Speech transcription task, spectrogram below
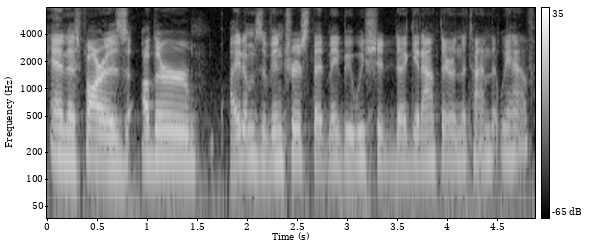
And as far as other items of interest that maybe we should uh, get out there in the time that we have?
